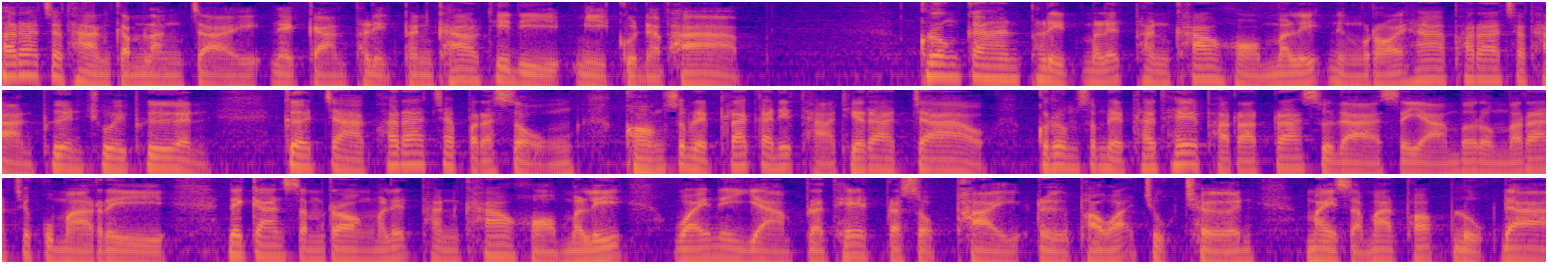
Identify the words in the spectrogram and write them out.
พระราชทานกำลังใจในการผลิตพันธุ์ข้าวที่ดีมีคุณภาพ โครงการผลิตเมล็ดพันธุ์ข้าวหอมมะลิ 105 พระราชทานเพื่อนช่วยเพื่อน เกิดจากพระราชประสงค์ ของสมเด็จพระกนิษฐาธิราชเจ้า กรมสมเด็จพระเทพรัตนราชสุดาสยามบรมราชกุมารี ในการสำรองเมล็ดพันธุ์ข้าวหอมมะลิ ไว้ในยามประเทศประสบภัย หรือภาวะฉุกเฉินไม่สามารถเพาะปลูกได้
